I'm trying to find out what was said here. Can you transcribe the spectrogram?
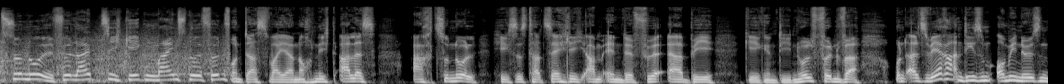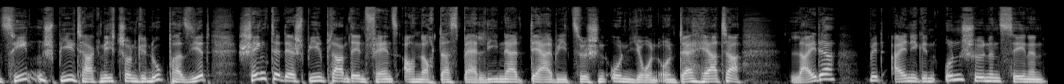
zu 0 für Leipzig gegen Mainz 05. Und das war ja noch nicht alles. 8 zu 0 hieß es tatsächlich am Ende für RB gegen die 05er. Und als wäre an diesem ominösen zehnten Spieltag nicht schon genug passiert, schenkte der Spielplan den Fans auch noch das Berliner Derby zwischen Union und der Hertha. Leider mit einigen unschönen Szenen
